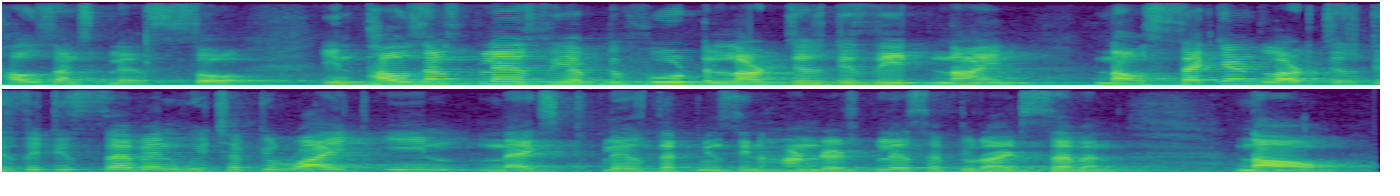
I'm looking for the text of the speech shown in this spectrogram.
thousands place. So, in thousands place we have to put largest digit 9. Now, second largest digit is 7 which have to write in next place that means in hundreds place have to write 7. Now,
